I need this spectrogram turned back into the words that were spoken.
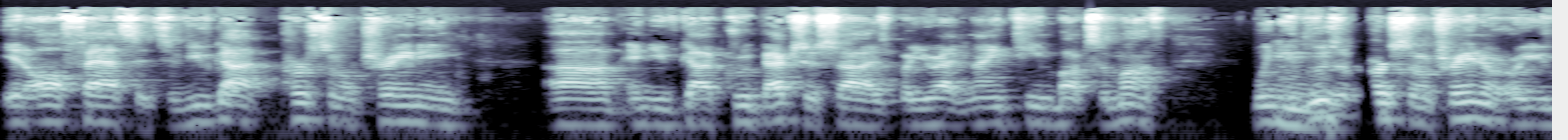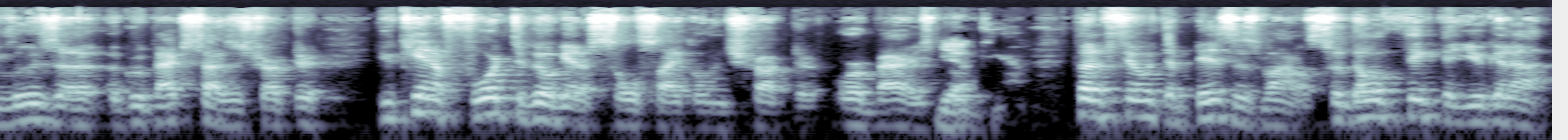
in all facets. If you've got personal training um, and you've got group exercise, but you're at 19 bucks a month, when you mm-hmm. lose a personal trainer or you lose a, a, group exercise instructor, you can't afford to go get a soul cycle instructor or a Barry's yep. boot camp. Doesn't fit with the business model. So don't think that you're gonna,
